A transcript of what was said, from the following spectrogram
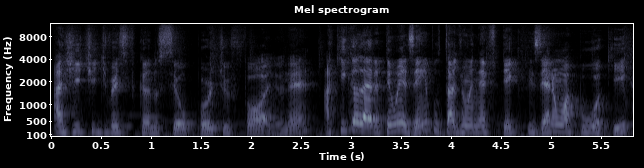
agite diversificando seu portfólio, né? Aqui, galera, tem um exemplo, tá, de um NFT que fizeram uma pool aqui,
